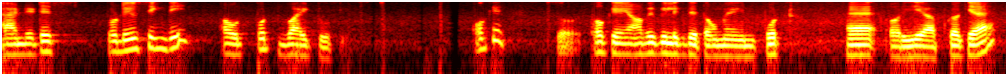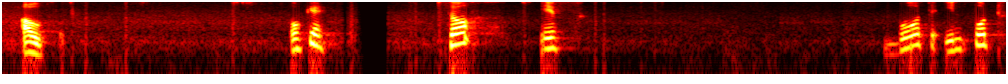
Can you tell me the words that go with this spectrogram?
and it is producing the output y2t okay so okay यहाँ पे भी लिख देता हूँ मैं इनपुट है और ये आपका क्या है output okay so if both input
